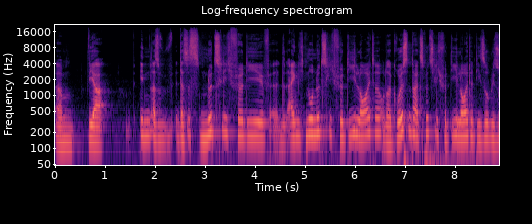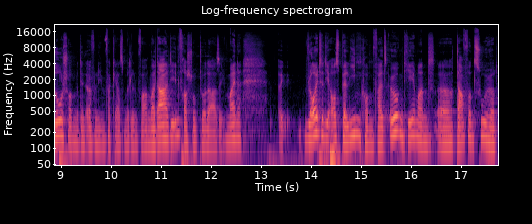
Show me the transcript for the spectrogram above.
ähm, wir in, also das ist nützlich für die, für, eigentlich nur nützlich für die Leute oder größtenteils nützlich für die Leute, die sowieso schon mit den öffentlichen Verkehrsmitteln fahren, weil da halt die Infrastruktur da ist. Ich meine, Leute, die aus Berlin kommen, falls irgendjemand äh, davon zuhört,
